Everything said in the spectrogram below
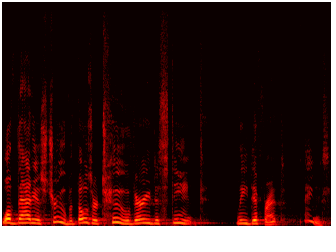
Well, that is true, but those are two very distinctly different things.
